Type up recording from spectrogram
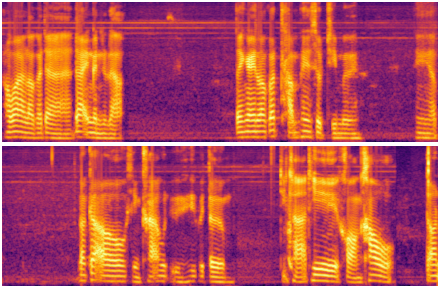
เพราะว่าเราก็จะได้เงินอยู่แล้ว แต่ไงเราก็ทำให้สุดทีมือนี่ครับ แล้วก็เอาสินค้าอื่นๆที่ไปเติม สินค้าที่ของเข้า ตอน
